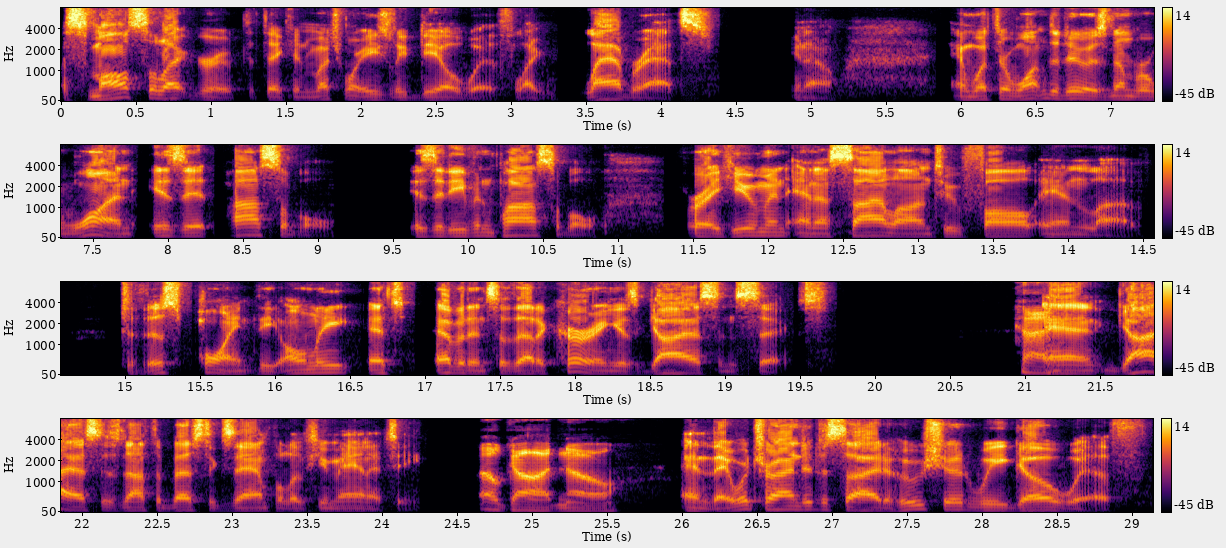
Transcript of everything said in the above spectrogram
A small select group that they can much more easily deal with, like lab rats, you know. And what they're wanting to do is number one, is it possible? Is it even possible for a human and a Cylon to fall in love. To this point, the only it's evidence of that occurring is Gaius and Six. Okay. And Gaius is not the best example of humanity. oh God, no. And they were trying to decide who should we go with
